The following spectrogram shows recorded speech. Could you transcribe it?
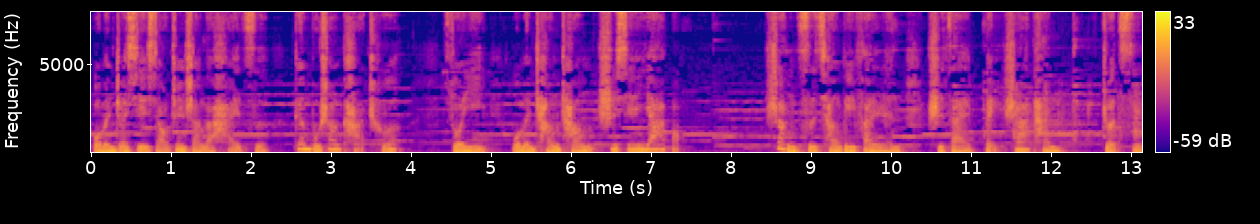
我们这些小镇上的孩子跟不上卡车，所以我们常常事先押宝。上次枪毙犯人是在北沙滩，这次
